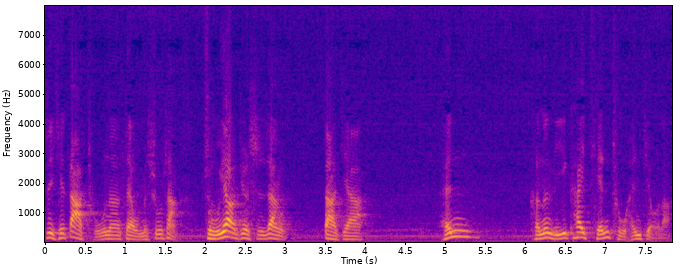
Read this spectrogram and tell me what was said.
这些大图呢？在我们书上，主要就是让大家很可能离开田土很久了，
